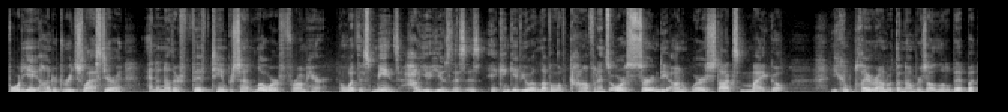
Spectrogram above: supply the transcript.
4,800 reached last year and another 15% lower from here. And what this means, how you use this is it can give you a level of confidence or certainty on where stocks might go. You can play around with the numbers a little bit, but,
